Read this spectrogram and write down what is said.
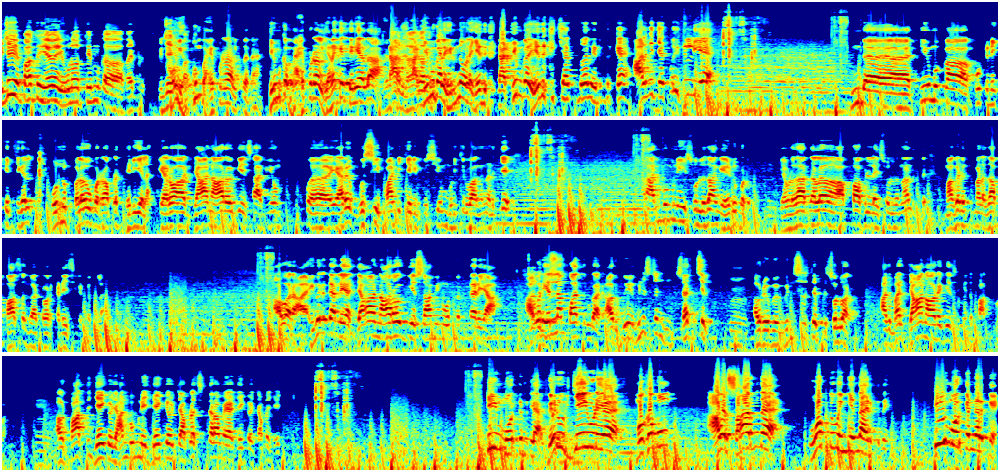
விஜயை பார்த்து ஏன் இவ்வளோ திமுக பயப்படுது? விஜய் எப்பவும் பயப்படுற ஆளுக்கு தானே? திமுக பயப்படுற ஆள் எனக்கே தெரியாதா? நான் திமுக இருந்தவன எது நான் திமுக எதிர்க்கட்சியா இருக்கும்போது இருந்திருக்கேன். ஆளுங்கட்சியா போயிட்டு இல்லையே. இந்த திமுக கூட்டணி கட்சிகள் ஒன்றும் பிளவுபடுறாப்புல தெரியல. யாரோ ஜான் ஆரோக்கியசாமியும் அஹ், யாரோ புஷி பாண்டிச்சேரி புஷியும் முடிச்சிருவாங்கன்னு நினைச்சு அன்புமணி சொல்லுதான் அங்கே எடுபடும் எவ்வளவுதான் இருந்தாலும் அப்பா பிள்ளை சொல்லுனாலும் மகனுக்கு மேலதான் பாசம் காட்டுவார் கடைசி கட்டத்துல. அவர் இவர் இருக்கார் இல்லையா? ஜான் ஆரோக்கியசாமின்னு ஒருத்தர் இருக்காருயா அவர் எல்லாம் பார்த்துருவார் அவர் வின்ஸ்டன் சர்ச்சில் அவர் வின்ஸ்டன் இப்படி சொல்வார் அது மாதிரி ஜான் ஆரோக்கியசாமி இதை பார்த்துருவார். அவர் பார்த்து ஜெயிக்க வச்சு அன்புமணி ஜெயிக்க வச்சாப்புல சித்தராமையா ஜெயிக்க வச்சாப்புல ஜெயிக்க டீம் ஒர்க் இல்லையா வெறும் விஜயுடைய முகமும் அவர் சார்ந்த ஓட்டு வங்கியும் தான் இருக்குது. டீம் ஒர்க் என்ன இருக்கு?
